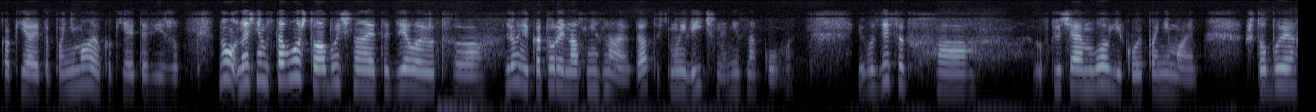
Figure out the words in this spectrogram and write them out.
как я это понимаю, как я это вижу. Ну, начнем с того, что обычно это делают э, люди, которые нас не знают, да, то есть мы лично не знакомы. И вот здесь вот а, включаем логику и понимаем, чтобы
